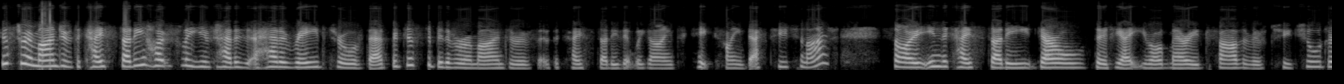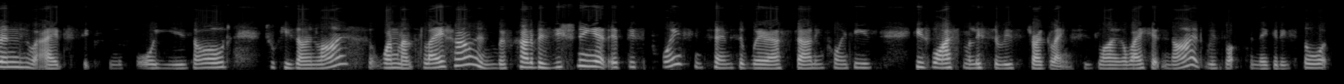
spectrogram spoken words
Just a reminder of the case study. Hopefully you've had a, had a read through of that, but just a bit of a reminder of, of the case study that we're going to keep coming back to tonight. So in the case study, Daryl, 38-year-old married father of two children who are aged six and four years old, took his own life one month later, and we're kind of positioning it at this point in terms of where our starting point is. His wife, Melissa, is struggling. She's lying awake at night with lots of negative thoughts.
